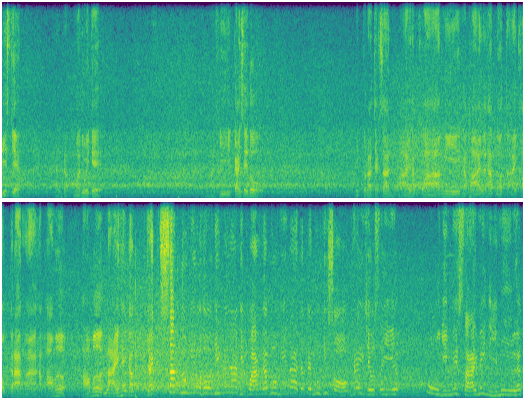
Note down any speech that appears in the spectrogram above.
ดิสเจให้กับมาดูเก้มาที่ไกเซโด นิโคลัสแจ็กสันไปครับขวามีครับไปแล้วครับแล้วจ่ายเข้ากลางมาครับพาวเมอร์พาวเมอร์ไหลให้กับแจ็กสันลูกนี้โอ้โหยิงไม่น่าผิดหวังครับลูกนี้น่าจะเป็นลูกที่ 2 ให้เชลซีครับโอ้ยิงด้วยซ้ายไม่หนีมือครับ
